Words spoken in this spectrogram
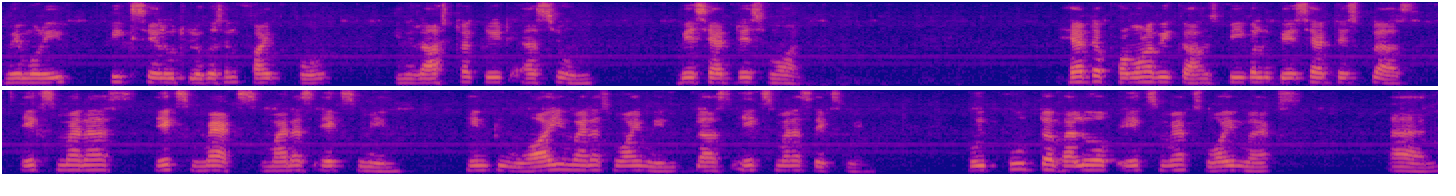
memory pixel with location 54 in raster grid assume base address 1. Here the formula becomes p equal to base address plus x minus x max minus x min into y minus y min plus x minus x min. We put the value of x max, y max and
